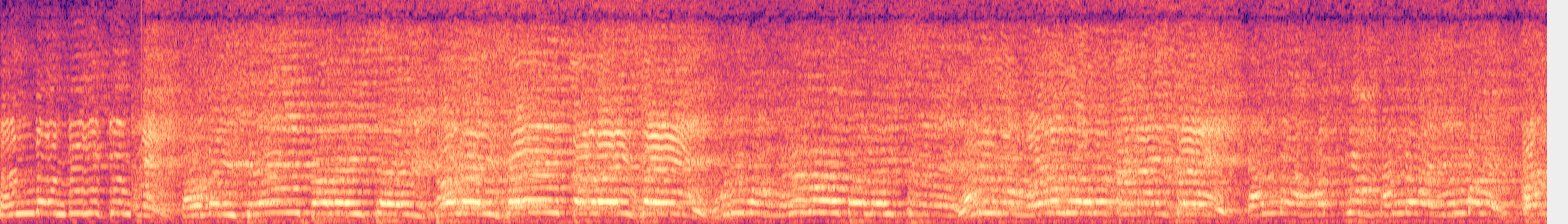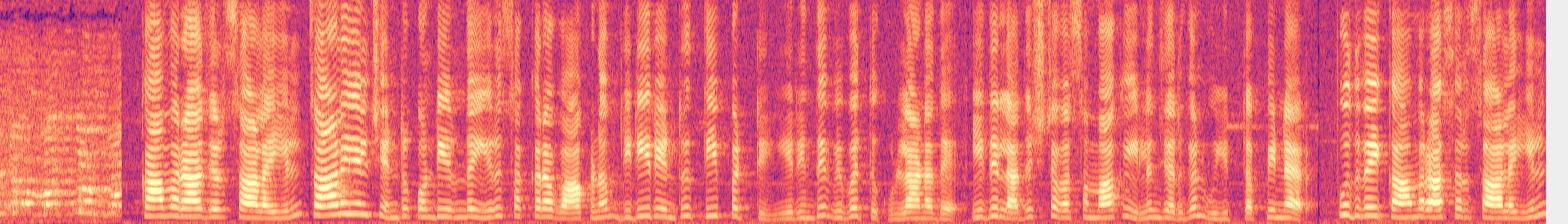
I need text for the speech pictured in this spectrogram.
நடைமுறையை தண்டம் விதிக்கும் காமராஜர் சாலையில் சாலையில் சென்று கொண்டிருந்த இருசக்கர வாகனம் திடீரென்று தீப்பட்டு எரிந்து விபத்துக்குள்ளானது. இதில் அதிர்ஷ்டவசமாக இளைஞர்கள் உயிர் தப்பினர். புதுவை காமராசர் சாலையில்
